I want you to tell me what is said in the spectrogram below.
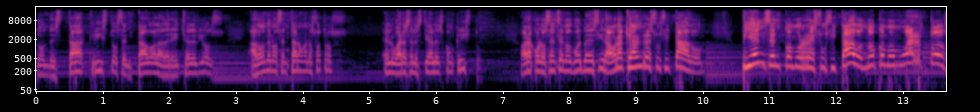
donde está Cristo sentado a la derecha de Dios. ¿A dónde nos sentaron a nosotros? En lugares celestiales con Cristo. Ahora Colosense nos vuelve a decir, ahora que han resucitado, piensen como resucitados, no como muertos.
